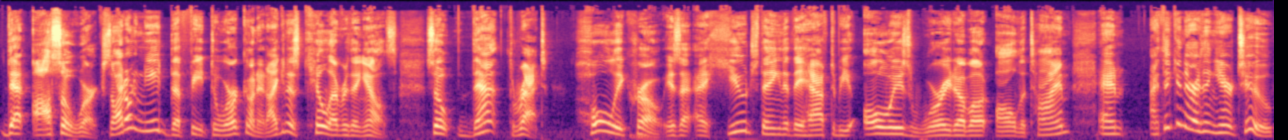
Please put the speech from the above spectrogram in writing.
that also works. So I don't need the feat to work on it. I can just kill everything else. So that threat holy crow is a, a, huge thing that they have to be always worried about all the time and I think another thing here too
